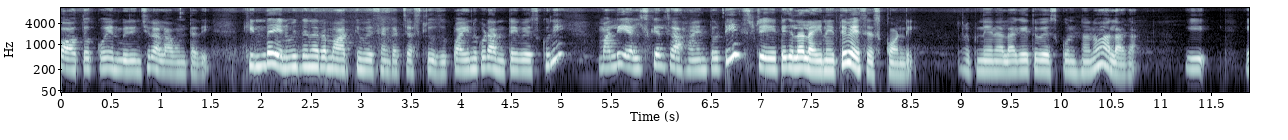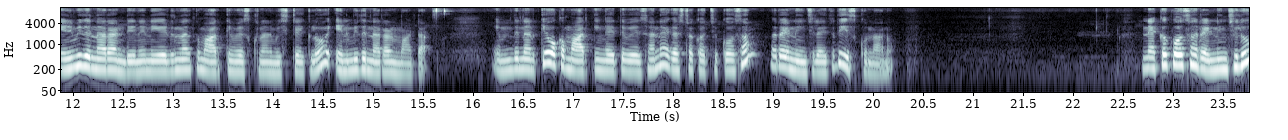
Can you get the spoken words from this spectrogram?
పావు తక్కువ ఎనిమిది ఇంచులు అలా ఉంటుంది. కింద ఎనిమిదిన్నర మార్కింగ్ వేసాం కదా చెస్ట్ లూజు పైన కూడా అంతే వేసుకుని మళ్ళీ ఎల్ స్కేల్ సహాయంతో స్ట్రేట్గా ఇలా లైన్ అయితే వేసేసుకోండి. ఇప్పుడు నేను ఎలాగైతే వేసుకుంటున్నానో అలాగా. ఈ ఎనిమిదిన్నర అండి నేను ఏడున్నరకి మార్కింగ్ వేసుకున్నాను మిస్టేక్లో ఎనిమిదిన్నర అనమాట ఎనిమిదిన్నరకి ఒక మార్కింగ్ అయితే వేసాను ఎక్స్ట్రా ఖర్చు కోసం రెండు ఇంచులు అయితే తీసుకున్నాను. నెక్ కోసం రెండించులు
